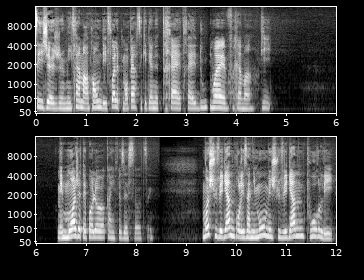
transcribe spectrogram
Tu sais, je, je- mes frères m'en comptent des fois, là, puis mon père, c'est quelqu'un de très, très doux. Ouais, vraiment. Puis... Mais moi, j'étais pas là quand il faisait ça, tu sais. Moi, je suis végane pour les animaux, mais je suis végane pour les,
